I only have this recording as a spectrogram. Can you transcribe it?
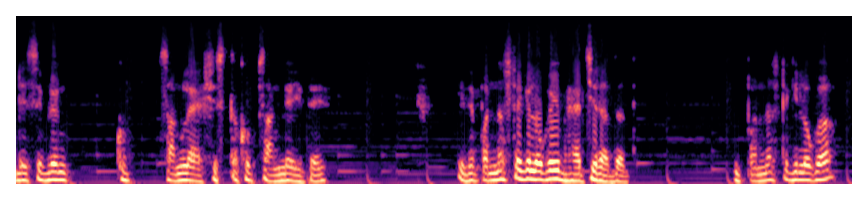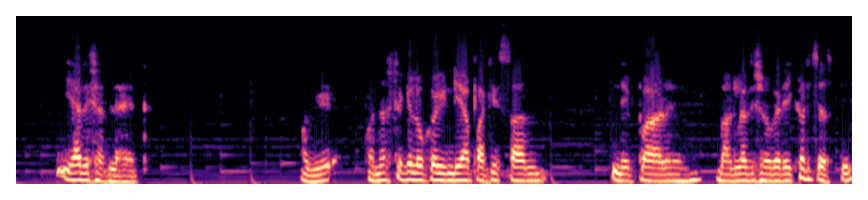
डिसिप्लिन खूप चांगलं आहे शिस्त खूप चांगली आहे इथे. इथे पन्नास टक्के लोकही बाहेरची राहतात. पन्नास टक्के लोक या देशातले आहेत. म्हणजे पन्नास टक्के लोक इंडिया पाकिस्तान नेपाळ बांगलादेश वगैरे इकडचे असतील.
